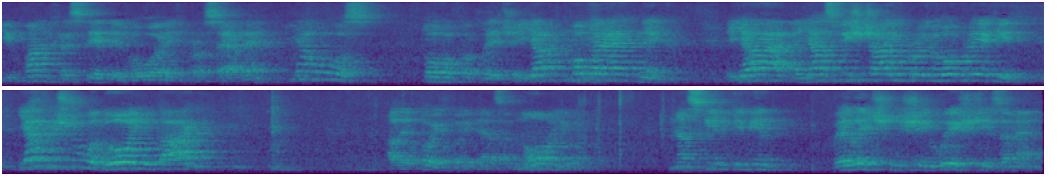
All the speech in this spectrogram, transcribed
Іван Хреститель говорить про себе, я голос того, хто кличе, я попередник, я, я звіщаю про його прихід, я хрещу водою, так. Але той, хто йде за мною, наскільки він величніший, вищий за мене.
